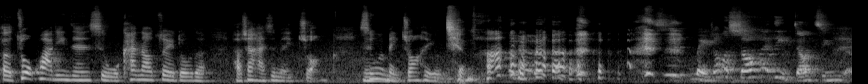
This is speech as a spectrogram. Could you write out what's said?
呃做跨境这件事，我看到最多的好像还是美妆，是因为美妆很有钱吗？是 美妆的消费力比较惊人。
